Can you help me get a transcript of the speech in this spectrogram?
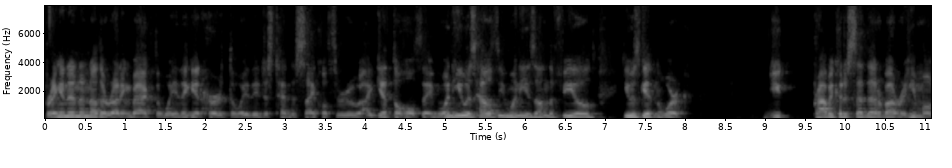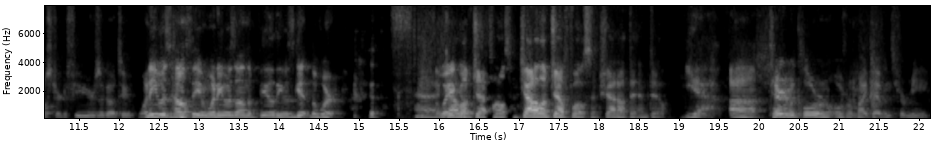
Bringing in another running back, the way they get hurt, the way they just tend to cycle through. I get the whole thing. When he was healthy, when he is on the field, he was getting the work. You probably could have said that about Raheem Mostert a few years ago too. When he was healthy and when he was on the field, he was getting the work. uh, I love Jeff Wilson. Gotta love Jeff Wilson. Shout out to him too. Yeah, uh, Terry McLaurin over Mike Evans for me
